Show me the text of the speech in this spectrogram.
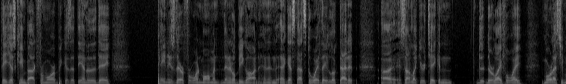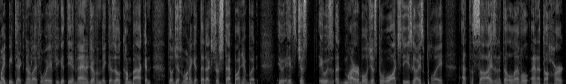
they just came back for more because at the end of the day, pain is there for one moment, and then it'll be gone. And I guess that's the way they looked at it. Uh, it's not like you're taking th- their life away. More or less, you might be taking their life away if you get the advantage of them because they'll come back and they'll just want to get that extra step on you. But it, it's just it was admirable just to watch these guys play at the size and at the level and at the heart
